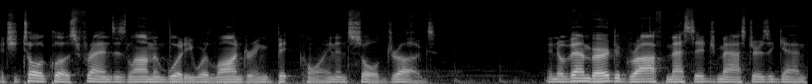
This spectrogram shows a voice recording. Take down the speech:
and she told close friends Islam and Woody were laundering Bitcoin and sold drugs. In November, DeGroff messaged Masters again,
